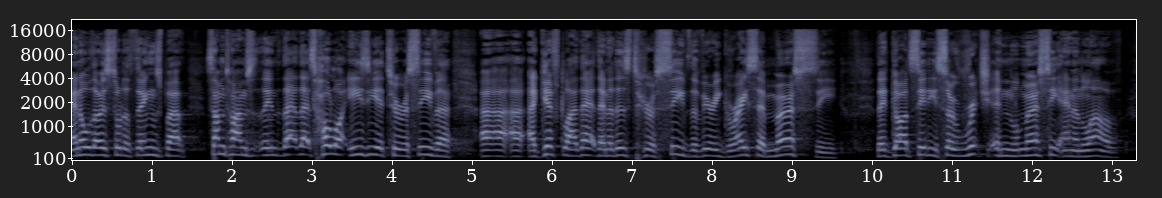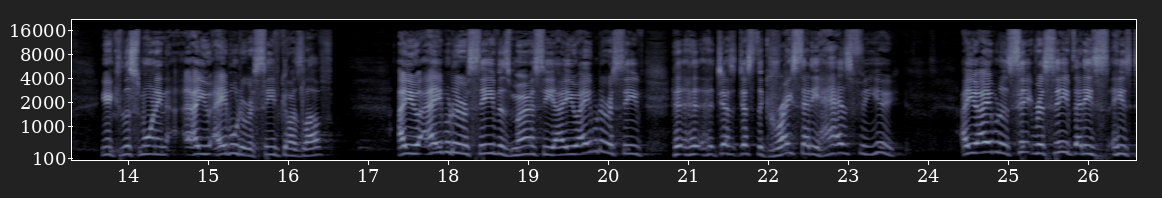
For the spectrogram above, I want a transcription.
and all those sort of things, but sometimes that, that's a whole lot easier to receive a, a, a, gift like that than it is to receive the very grace and mercy that God said He's so rich in mercy and in love. You know, this morning, are you able to receive God's love? Are you able to receive His mercy? Are you able to receive just, just the grace that He has for you? Are you able to see, receive that he's, he's,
